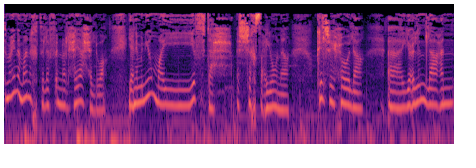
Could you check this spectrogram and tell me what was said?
مستمعينا ما نختلف إنه الحياة حلوة. يعني من يوم ما يفتح الشخص عيونه وكل شيء حوله آه، يعلن له عن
